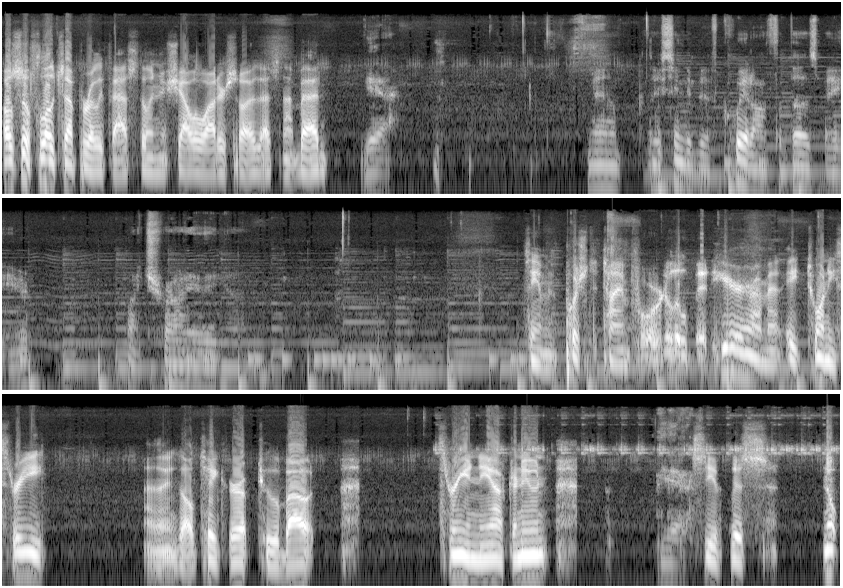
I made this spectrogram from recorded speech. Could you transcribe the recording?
Also floats up really fast though in the shallow water, so that's not bad. Yeah. Well, they seem to have quit off the buzz buzzbait here. Might try the. Uh, See, I'm gonna push the time forward a little bit here. I'm at 8:23. I think I'll take her up to about three in the afternoon. Yeah. See if this. Nope,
